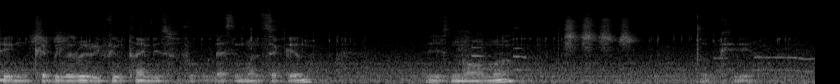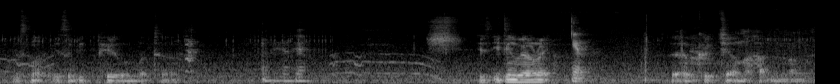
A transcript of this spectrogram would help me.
Pink capillary refill time is less than one second. It is normal. Okay. It's not, it's a bit pale, but uh, Okay, okay. it's eating well, right? Yeah. Let's have a quick check on the heart and lungs.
